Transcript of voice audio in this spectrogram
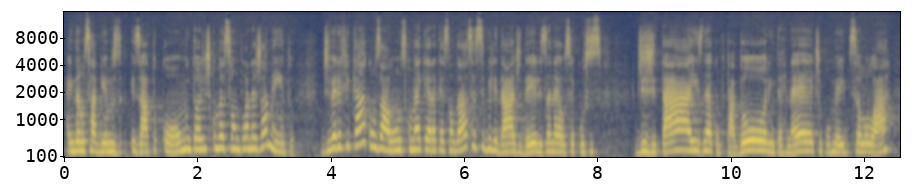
ainda não sabíamos exato como, então a gente começou um planejamento de verificar com os alunos como é que era a questão da acessibilidade deles, né, os recursos digitais, né, computador, internet, por meio de celular.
